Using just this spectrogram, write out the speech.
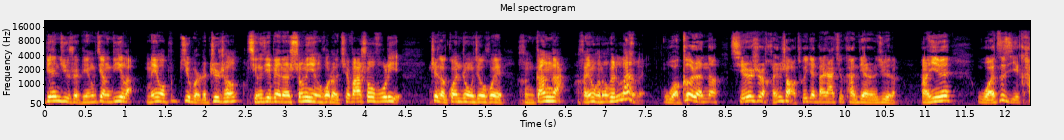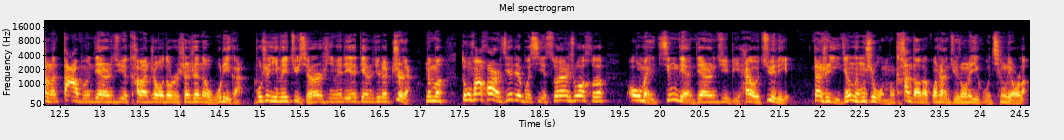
编剧水平降低了，没有剧本的支撑，情节变得生硬或者缺乏说服力，这个观众就会很尴尬，很有可能会烂尾。我个人呢，其实是很少推荐大家去看电视剧的啊，因为我自己看了大部分电视剧，看完之后都是深深的无力感，不是因为剧情，而是因为这些电视剧的质量。那么《东方华尔街》这部戏虽然说和欧美经典电视剧比还有距离，但是已经能是我们看到的国产剧中的一股清流了。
